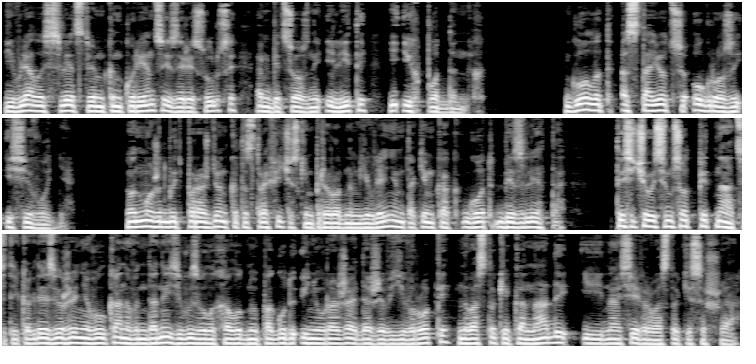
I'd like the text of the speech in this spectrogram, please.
являлась следствием конкуренции за ресурсы амбициозной элиты и их подданных. Голод остается угрозой и сегодня. Он может быть порожден катастрофическим природным явлением, таким как год без лета – 1815, когда извержение вулкана в Индонезии вызвало холодную погоду и неурожай даже в Европе, на востоке Канады и на северо-востоке США.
